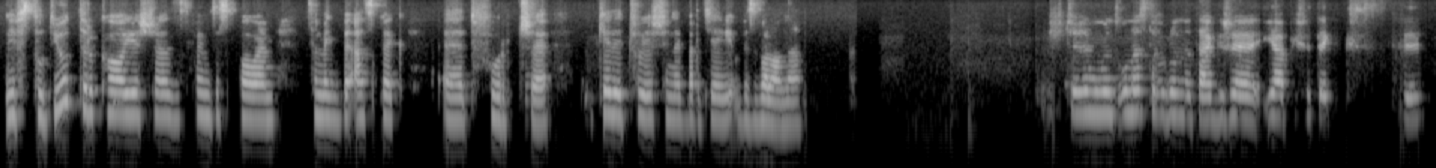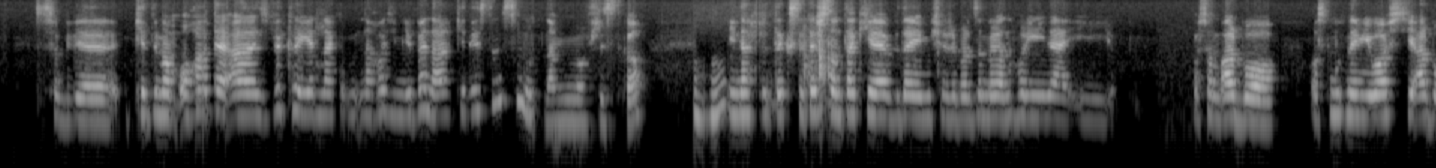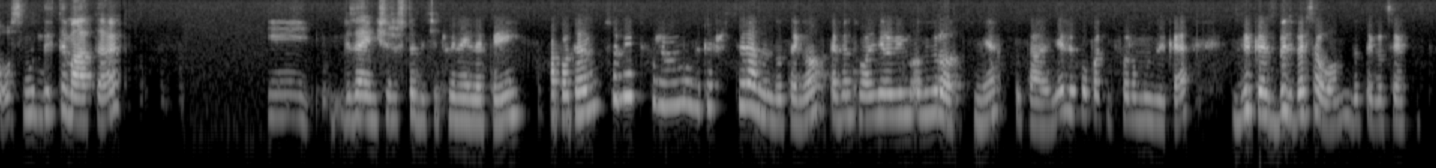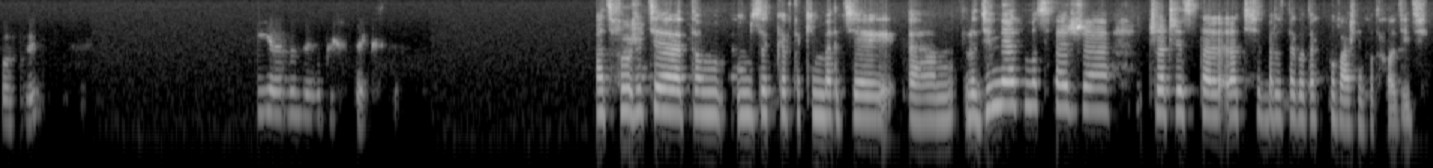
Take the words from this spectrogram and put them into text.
nie w studiu, tylko jeszcze ze swoim zespołem, sam jakby aspekt e, twórczy. Kiedy czujesz się najbardziej wyzwolona? Szczerze mówiąc, u nas to wygląda tak, że ja piszę teksty sobie, kiedy mam ochotę, ale zwykle jednak nachodzi mnie wena, kiedy jestem smutna mimo wszystko. Mhm. I nasze teksty też są takie, wydaje mi się, że bardzo melancholijne i są albo o smutnej miłości, albo o smutnych tematach. I wydaje mi się, że wtedy się czuję najlepiej. A potem sobie tworzymy muzykę wszyscy razem do tego. Ewentualnie robimy odwrotnie, totalnie, że chłopaki tworzą muzykę, zwykle zbyt wesołą do tego, co ja chcę stworzyć i ja do tego piszę teksty. A tworzycie tą muzykę w takim bardziej um, rodzinnej atmosferze, czy raczej staracie się bardzo do tego tak poważnie podchodzić?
